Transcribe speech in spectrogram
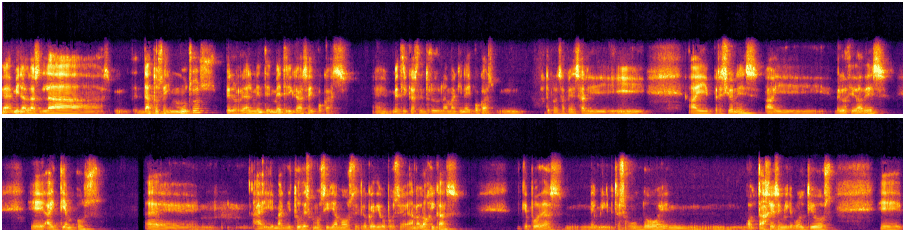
Eh, mira, las, datos hay muchos, pero realmente métricas hay pocas. ¿eh? Métricas dentro de una máquina hay pocas. Mm, tú te pones a pensar y, hay presiones, hay velocidades, eh, hay tiempos, hay magnitudes, como diríamos, lo que digo, pues analógicas, que puedas en milímetros segundo, en voltajes, en milivoltios, eh,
